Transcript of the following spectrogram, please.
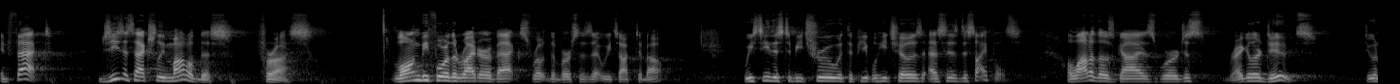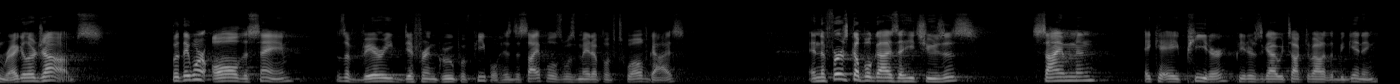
In fact, Jesus actually modeled this for us. Long before the writer of Acts wrote the verses that we talked about, we see this to be true with the people he chose as his disciples. A lot of those guys were just regular dudes doing regular jobs, but they weren't all the same was a very different group of people. His disciples was made up of 12 guys. And the first couple guys that he chooses, Simon, aka Peter, Peter's the guy we talked about at the beginning,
